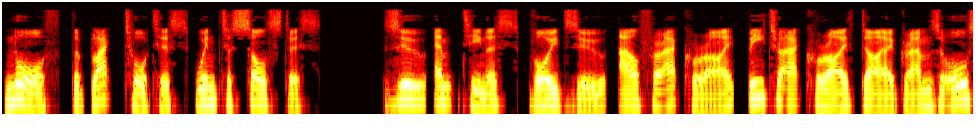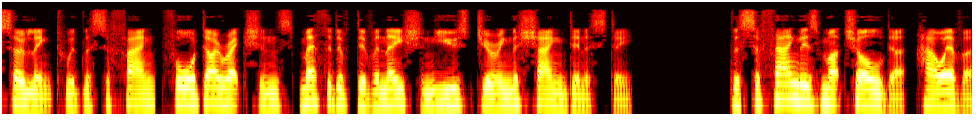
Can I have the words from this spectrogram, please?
North, the black tortoise winter solstice. Zu emptiness, void zu, alpha Aquarii, beta Aquarii diagrams are also linked with the Sifang four directions method of divination used during the Shang dynasty. The Sifang is much older, however.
